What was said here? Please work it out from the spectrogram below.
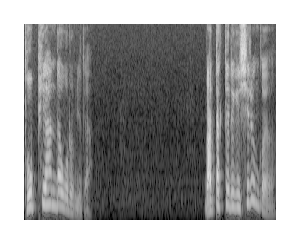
도피한다고 그럽니다. 맞닥뜨리기 싫은 거예요.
